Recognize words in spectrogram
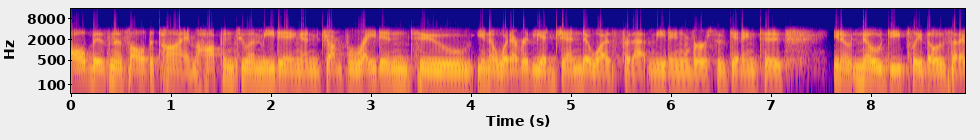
all business all the time, hop into a meeting and jump right into, you know, whatever the agenda was for that meeting versus getting to, you know know deeply those that I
